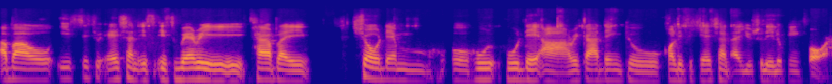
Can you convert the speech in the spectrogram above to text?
about each situation is is very kind of like show them who, who they are regarding to qualification are usually looking for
